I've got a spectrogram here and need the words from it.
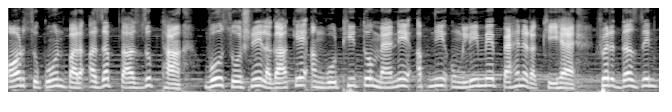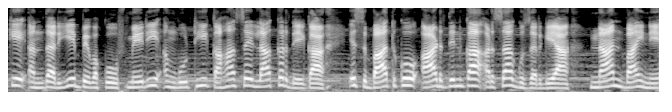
और सुकून पर अजब ताजुब था। वो सोचने लगा कि अंगूठी तो मैंने अपनी उंगली में पहन रखी है, फिर दस दिन के अंदर ये बेवकूफ़ मेरी अंगूठी कहाँ से ला कर देगा? इस बात को आठ दिन का अरसा गुजर गया। नान बाई ने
